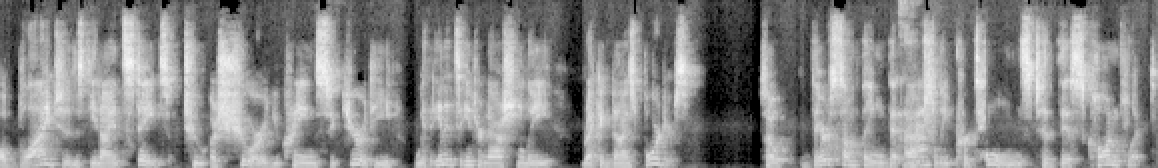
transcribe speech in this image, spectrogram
obliges the United States to assure Ukraine's security within its internationally recognized borders. So there's something that mm-hmm. actually pertains to this conflict.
